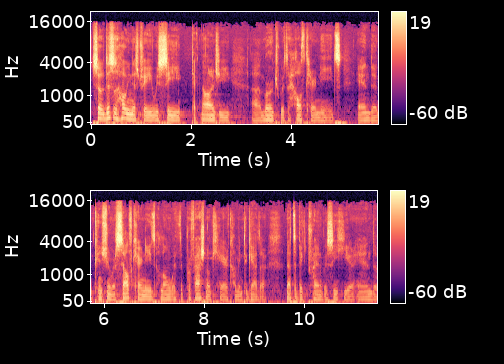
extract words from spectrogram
So this is how industry we see technology uh, merge with the healthcare needs and the consumer self-care needs along with the professional care coming together. That's a big trend we see here, and the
